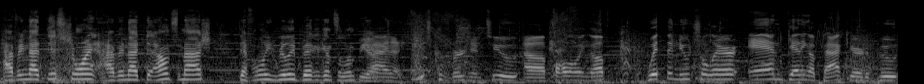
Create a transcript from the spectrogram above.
Having that disjoint, having that down smash, definitely really big against Olympia. Yeah, and a huge conversion too, uh, following up with the neutral air and getting a back air to boot.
